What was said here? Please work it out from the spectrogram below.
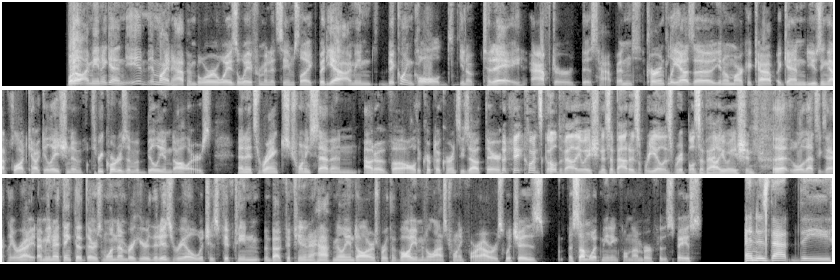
Well, I mean, again, it, it might happen, but we're a ways away from it, it seems like. But yeah, I mean, Bitcoin Gold, you know, today, after this happened, currently has a, you know, market cap, again, using that flawed calculation of three quarters of a billion dollars and it's ranked 27 out of uh, all the cryptocurrencies out there. But Bitcoin's gold evaluation is about as real as Ripple's evaluation. Uh, well, that's exactly right. I mean, I think that there's one number here that is real, which is 15, about 15 and a half million dollars worth of volume in the last 24 hours, which is a somewhat meaningful number for the space. And is that the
